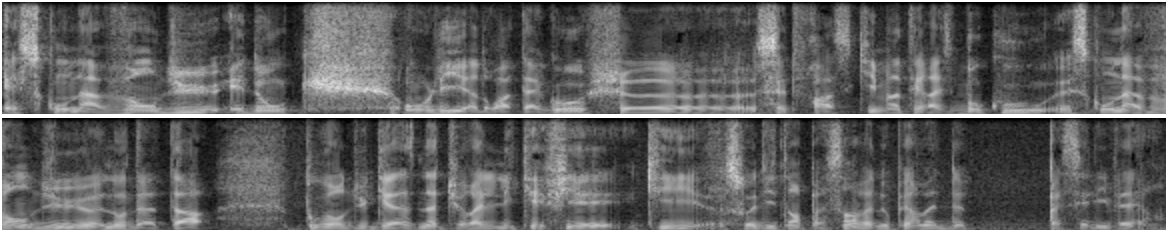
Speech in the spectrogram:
Est-ce qu'on a vendu et donc on lit à droite à gauche euh, cette phrase qui m'intéresse beaucoup Est-ce qu'on a vendu euh, nos datas pour du gaz naturel liquéfié qui, euh, soit dit en passant, va nous permettre de passer l'hiver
